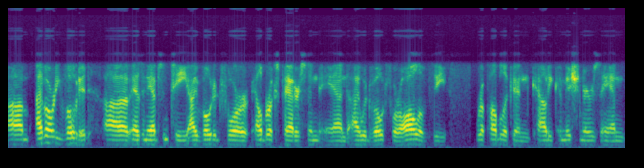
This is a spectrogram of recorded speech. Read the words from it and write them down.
Um, I've already voted uh, as an absentee. I voted for L. Brooks Patterson, and I would vote for all of the Republican county commissioners and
